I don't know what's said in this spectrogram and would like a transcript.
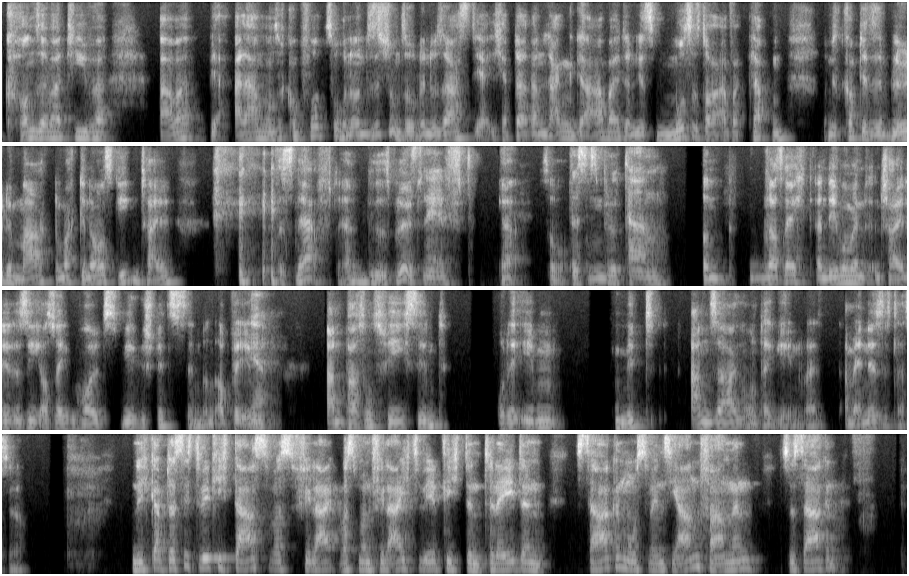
konservativer. Aber wir alle haben unsere Komfortzone. Und es ist schon so, wenn du sagst, ja, ich habe daran lange gearbeitet und jetzt muss es doch einfach klappen. Und es kommt jetzt ein blöde Markt und macht genau das Gegenteil. Das nervt, ja. Das ist blöd. Das nervt. Ja, so. Das ist brutal. Und du hast recht, an dem Moment entscheidet es sich, aus welchem Holz wir geschnitzt sind und ob wir eben ja. anpassungsfähig sind oder eben mit Ansage untergehen, weil am Ende ist es das ja. Und ich glaube, das ist wirklich das, was, vielleicht, was man vielleicht wirklich den Tradern sagen muss, wenn sie anfangen, zu sagen,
